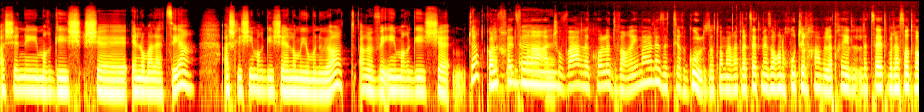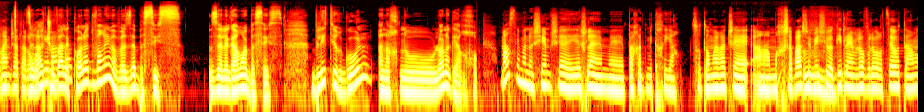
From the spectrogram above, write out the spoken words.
השני מרגיש שאין לו מה להציע, השלישי מרגיש שאין לו מיומנויות, הרביעי מרגיש ש... את יודעת, כל אחד בעצם התשובה לכל הדברים האלה זה תרגול. זאת אומרת, לצאת מאזור הנוחות שלך ולהתחיל לצאת ולעשות דברים שאתה לא זה רגיל לא לעשות. התשובה לכל הדברים, אבל זה בסיס. זה לגמרי בסיס. בלי תרגול, אנחנו לא נגיע רחוק. מה עושים אנשים שיש להם אה, פחד מתחייה? זאת אומרת שהמחשבה שמישהו. יגיד להם לא ולא ירצה אותם,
